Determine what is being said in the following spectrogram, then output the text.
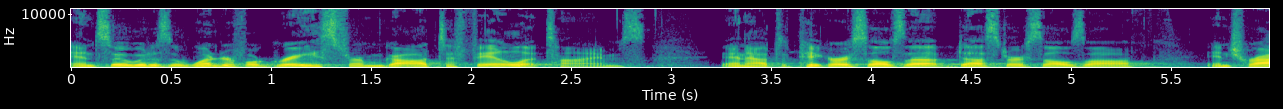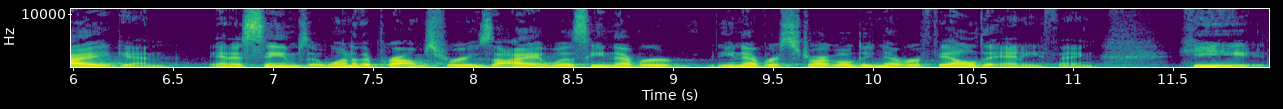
And so it is a wonderful grace from God to fail at times and have to pick ourselves up, dust ourselves off, and try again. And it seems that one of the problems for Uzziah was he never, he never struggled, he never failed at anything. He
